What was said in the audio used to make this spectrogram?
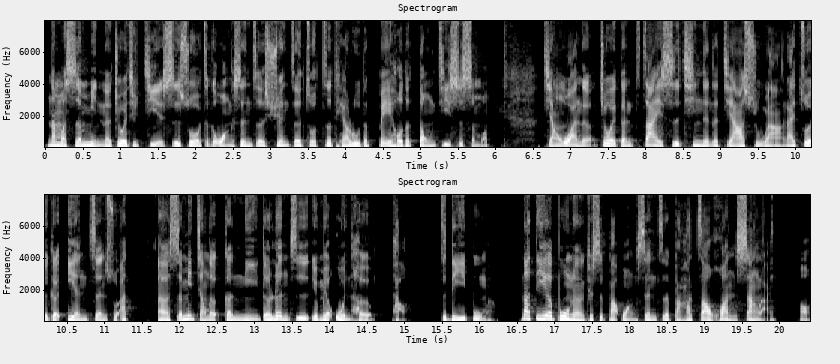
那么神明呢就会去解释说，这个往生者选择走这条路的背后的动机是什么。讲完了，就会跟在世亲人的家属啊来做一个验证说，啊呃神明讲的跟你的认知有没有吻合？好。”这第一步嘛？那第二步呢？就是把往生者把他召唤上来哦，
